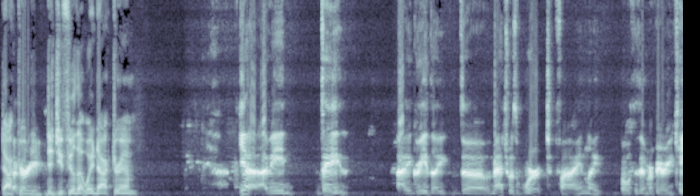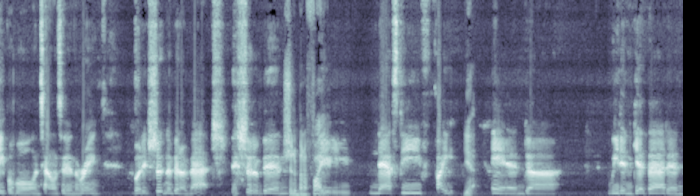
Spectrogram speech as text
Doctor, Agreed. did you feel that way, Doctor M? Yeah, I mean, they. I agree. Like the match was worked fine. Like both of them are very capable and talented in the ring, but it shouldn't have been a match. It should have been Should have been a fight. a nasty fight, Yeah. and uh, we didn't get that. And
